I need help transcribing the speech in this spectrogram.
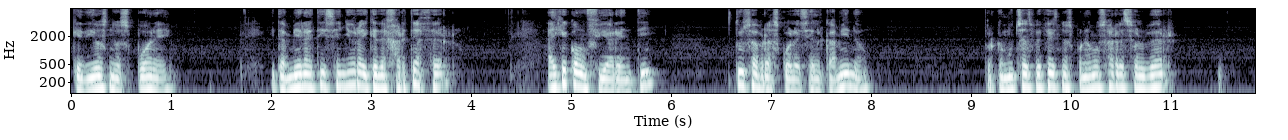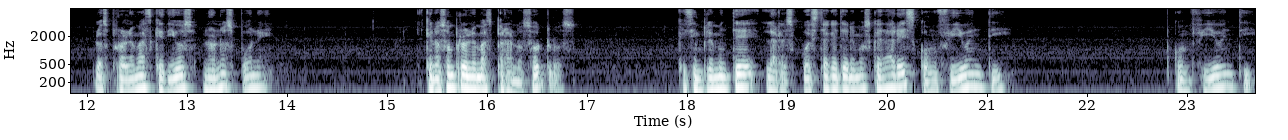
que Dios nos pone. Y también a ti, Señor, hay que dejarte hacer. Hay que confiar en ti. Tú sabrás cuál es el camino. Porque muchas veces nos ponemos a resolver los problemas que Dios no nos pone. Que no son problemas para nosotros. Que simplemente la respuesta que tenemos que dar es confío en ti. Confío en ti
